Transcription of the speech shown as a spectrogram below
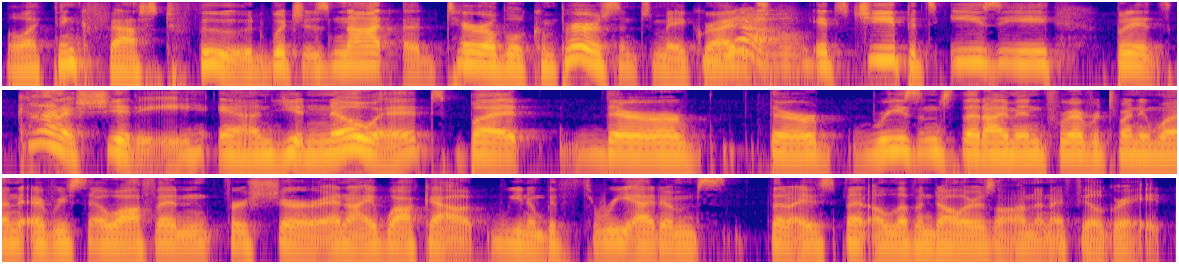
well, I think fast food, which is not a terrible comparison to make, right? No. It's, it's cheap, it's easy, but it's kind of shitty, and you know it. But there are there are reasons that I'm in Forever 21 every so often for sure, and I walk out, you know, with three items that I've spent eleven dollars on, and I feel great.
